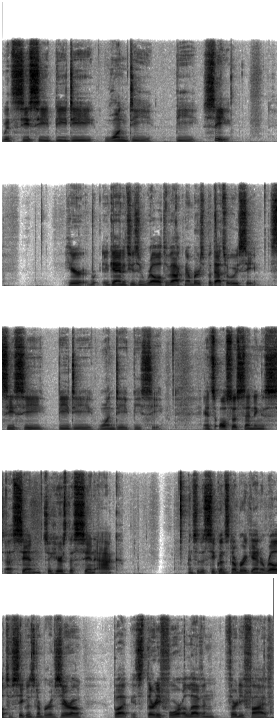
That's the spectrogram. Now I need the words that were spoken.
with CCBD1DBC. Here, again, it's using relative ACK numbers, but that's what we see, CCBD1DBC. It's also sending a, a SYN. So here's the SYN ACK. And so the sequence number, again, a relative sequence number of 0, but it's 34, 11, 35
